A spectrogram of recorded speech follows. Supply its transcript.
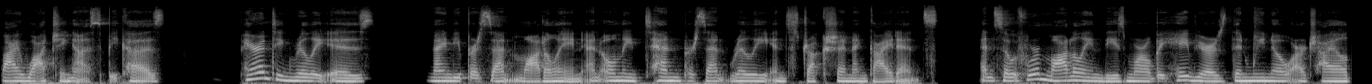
by watching us because parenting really is 90% modeling and only 10% really instruction and guidance. And so if we're modeling these moral behaviors, then we know our child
